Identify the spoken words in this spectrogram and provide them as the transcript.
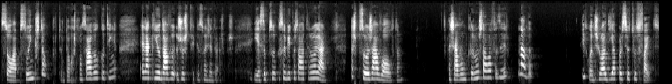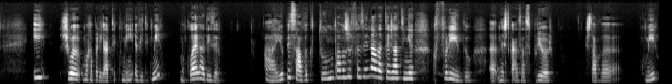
só à pessoa em questão. Portanto, o responsável que eu tinha era a quem eu dava justificações, entre aspas. E essa pessoa que sabia que eu estava a trabalhar. As pessoas à volta achavam que eu não estava a fazer nada. E quando chegou ao dia apareceu tudo feito. E chegou uma rapariga a, ter comigo, a vir ter comigo, uma colega, a dizer ah, eu pensava que tu não estavas a fazer nada, até já tinha referido, uh, neste caso à superior que estava comigo,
